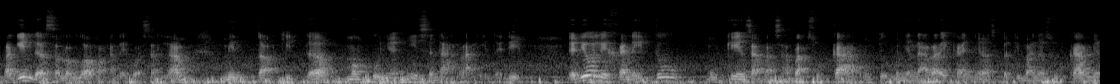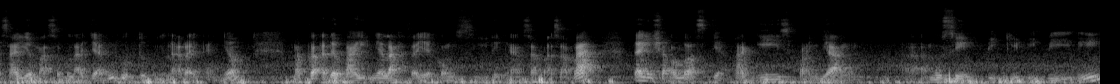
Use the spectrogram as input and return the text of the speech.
baginda sallallahu alaihi wasallam minta kita mempunyai senarai tadi. Jadi oleh kerana itu mungkin sahabat-sahabat sukar untuk menyenaraikannya seperti mana sukarnya saya masa belajar dulu untuk menyenaraikannya maka ada baiknya lah saya kongsi dengan sahabat-sahabat. Dan insya-Allah setiap pagi sepanjang musim PKPB ini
